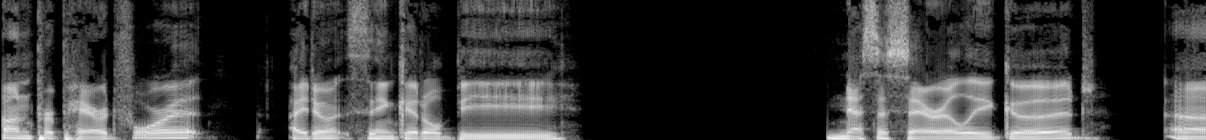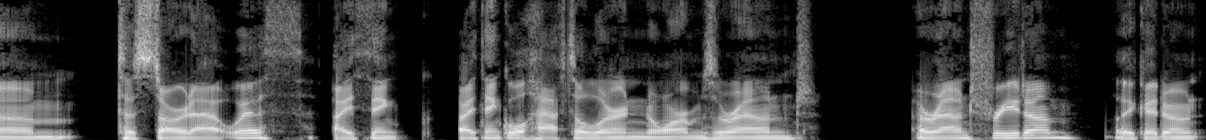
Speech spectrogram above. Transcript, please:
unprepared for it. I don't think it'll be necessarily good um, to start out with. I think I think we'll have to learn norms around around freedom. Like I don't.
